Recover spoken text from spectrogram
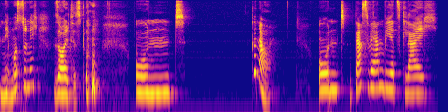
Nee, musst du nicht, solltest du. Und genau. Und das werden wir jetzt gleich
